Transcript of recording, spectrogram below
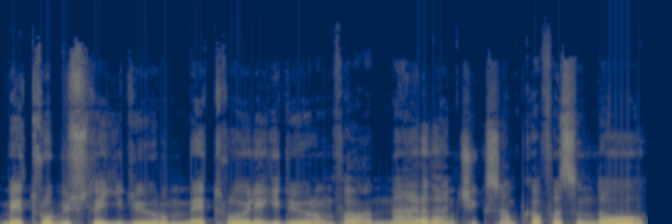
metrobüsle gidiyorum, metro ile gidiyorum falan. Nereden çıksam kafasında o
